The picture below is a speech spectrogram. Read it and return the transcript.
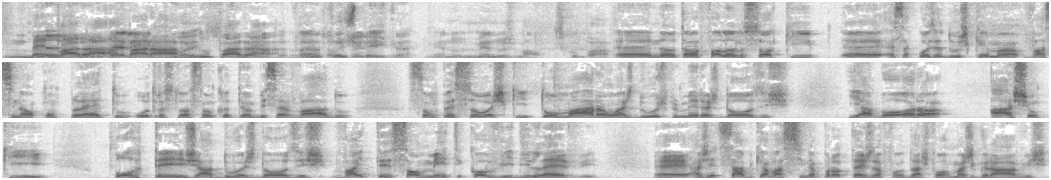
No Belém, Pará, Belém, Pará. Foi no Pará, foi uma então, suspeita. Menos, menos mal. Desculpa, Rafa. É, não, eu tava falando só que é, essa coisa do esquema vacinal completo, outra situação que eu tenho observado são pessoas que tomaram as duas primeiras doses e agora acham que por ter já duas doses vai ter somente Covid leve. É, a gente sabe que a vacina protege das formas graves,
